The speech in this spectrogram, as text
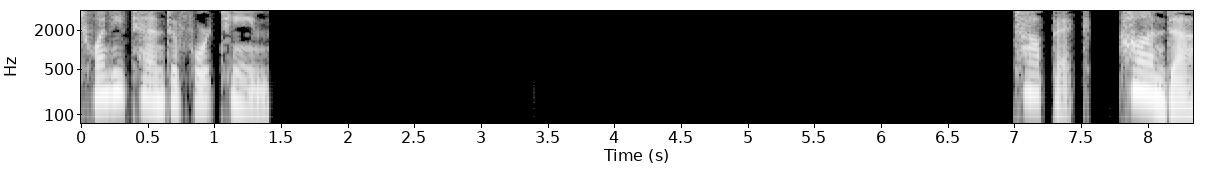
2010-14 Topic Honda.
